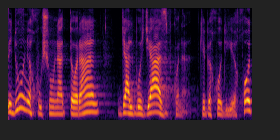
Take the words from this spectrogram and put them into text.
بدون خشونت دارند جلب و جذب کنند که به خودی خود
